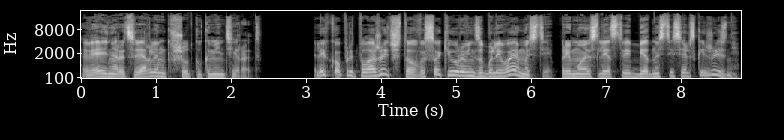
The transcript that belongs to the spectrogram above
Вейнер и Цверлинг в шутку комментируют. Легко предположить, что высокий уровень заболеваемости — прямое следствие бедности сельской жизни.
